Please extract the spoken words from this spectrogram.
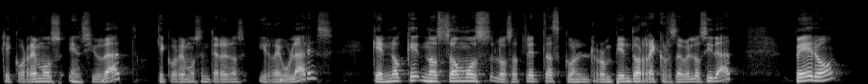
que corremos en ciudad, que corremos en terrenos irregulares, que no, que no somos los atletas con, rompiendo récords de velocidad, pero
